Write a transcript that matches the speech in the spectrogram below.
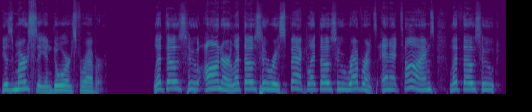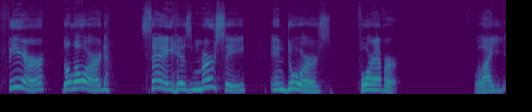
His mercy endures forever. Let those who honor, let those who respect, let those who reverence, and at times let those who fear the Lord say, His mercy endures forever. Well, I,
